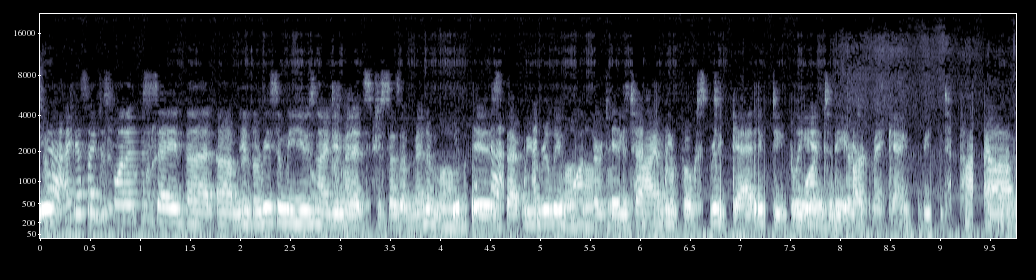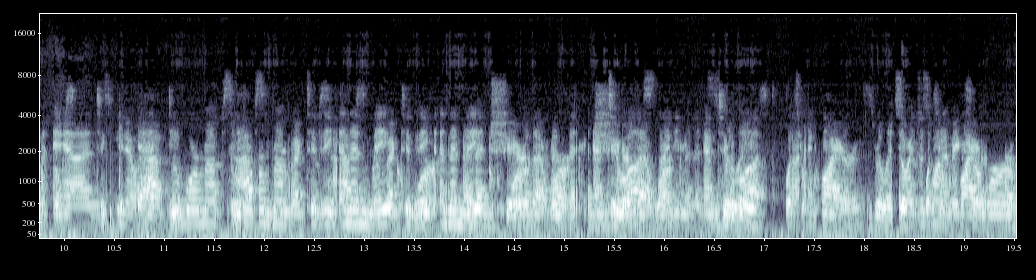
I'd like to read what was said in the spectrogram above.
Yeah, I guess I just wanted to say that um, you know the reason we use 90 minutes just as a minimum is that we really want there to be time for folks to get deeply into the art making, um, and you know have the warm ups, have some group activity, and then make activity, and then make share that work, and to us 90 minutes and to us what's required. So I just want to make sure we're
